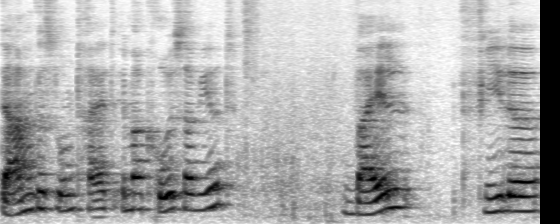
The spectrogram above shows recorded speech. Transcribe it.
Darmgesundheit immer größer wird, weil viele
